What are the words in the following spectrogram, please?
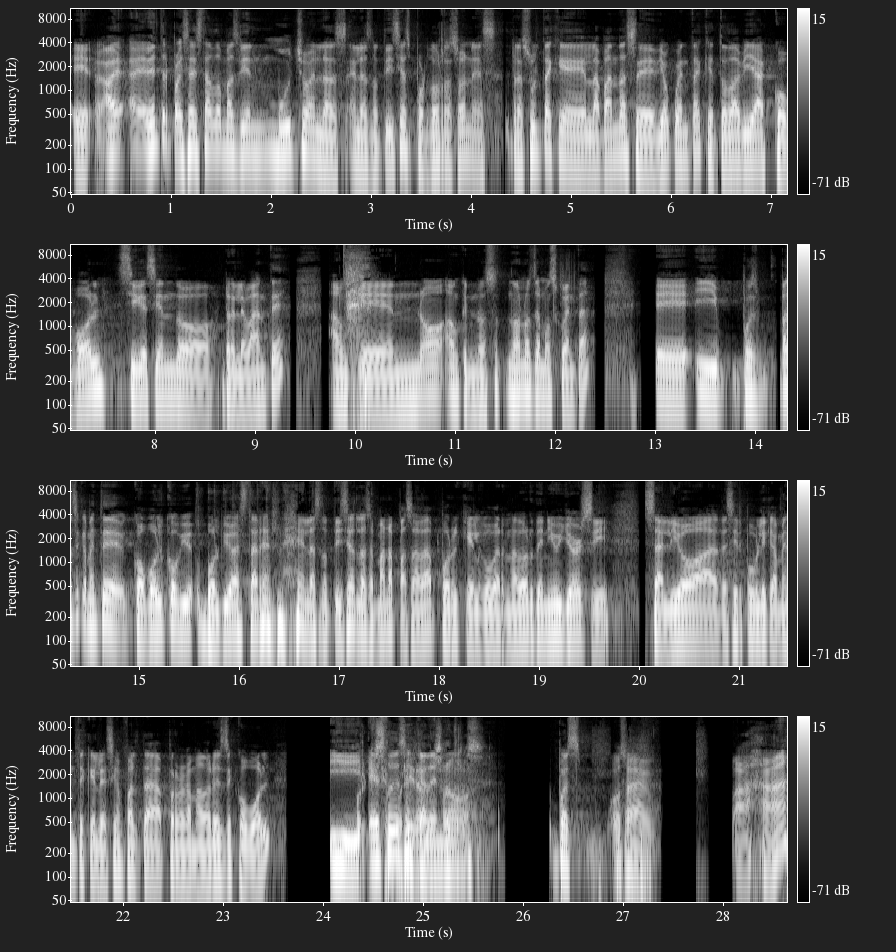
Eh, Enterprise ha estado más bien mucho en las, en las noticias por dos razones. Resulta que la banda se dio cuenta que todavía COBOL sigue siendo relevante, aunque no, aunque nos, no nos demos cuenta. Y pues básicamente COBOL volvió a estar en, en, las noticias la semana pasada porque el gobernador de New Jersey salió a decir públicamente que le hacían falta programadores de COBOL y eso desencadenó. Pues, o sea, Ajá.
